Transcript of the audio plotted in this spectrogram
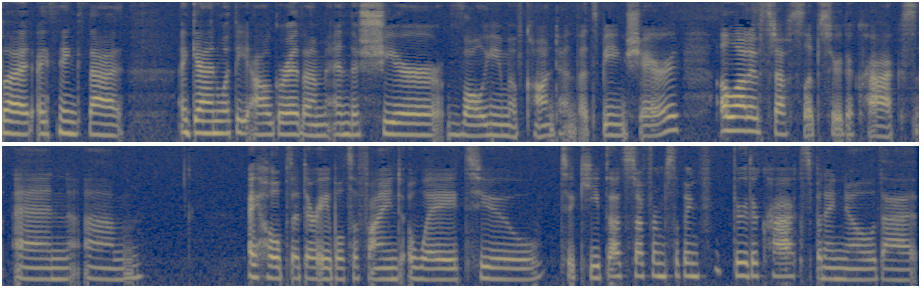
But I think that, again, with the algorithm and the sheer volume of content that's being shared, a lot of stuff slips through the cracks. And um, I hope that they're able to find a way to to keep that stuff from slipping through the cracks. But I know that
